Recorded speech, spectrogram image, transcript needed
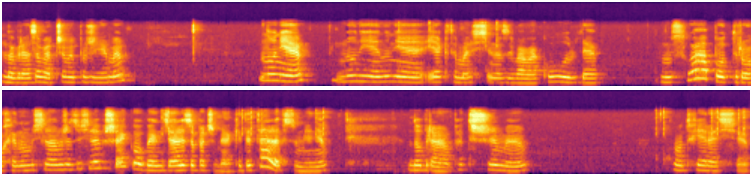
Dobra, zobaczymy, pożyjemy. No nie, no nie, no nie. Jak ta maść się nazywała? Kurde. No słabo trochę, no myślałam, że coś lepszego będzie, ale zobaczymy jakie detale w sumie, nie? Dobra, patrzymy. Otwiera się.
